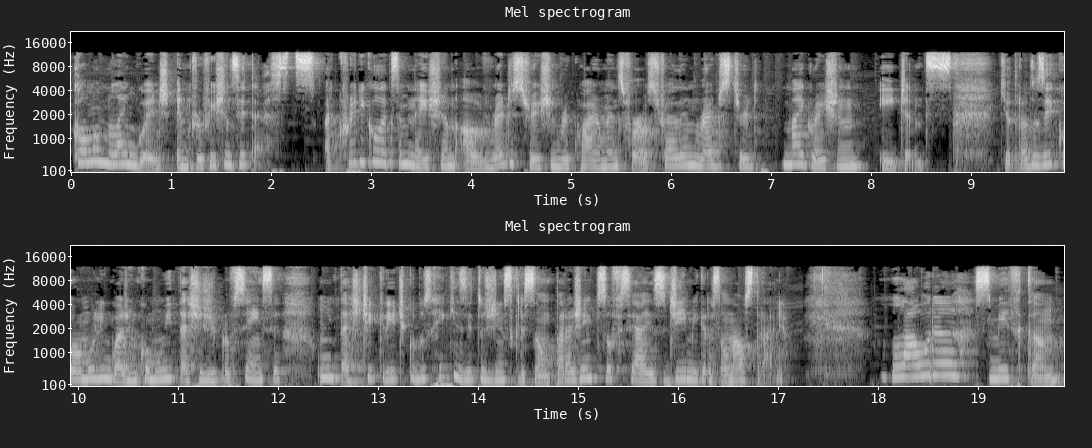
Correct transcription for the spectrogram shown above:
Common Language and Proficiency Tests, a critical examination of registration requirements for Australian registered migration agents, que eu traduzi como linguagem comum e testes de proficiência, um teste crítico dos requisitos de inscrição para agentes oficiais de imigração na Austrália. Laura Smith-Kahn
